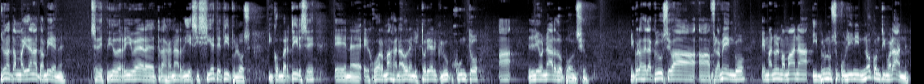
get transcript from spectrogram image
Jonathan Maidana también eh, se despidió de River eh, tras ganar 17 títulos y convertirse en el jugador más ganador en la historia del club junto a Leonardo Poncio. Nicolás de la Cruz se va a Flamengo, Emanuel Mamana y Bruno Zuculini no continuarán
